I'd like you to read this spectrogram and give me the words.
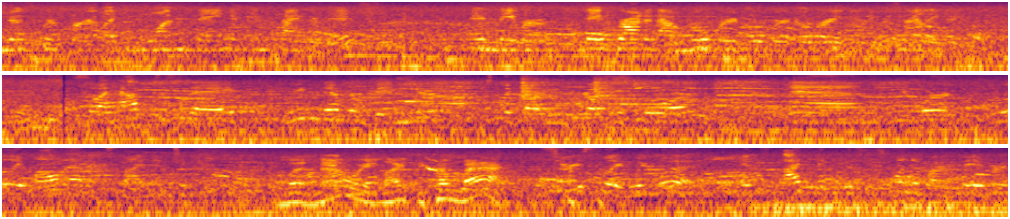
just prefer like one thing inside the dish, and they were they brought it out over and over and over again. It was really nice. So I have to say, we've never been here to the Garden Grill before, and we weren't really all that excited to come. But now we'd like to come back. Seriously, we would. It's, I think this is one of our favorite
